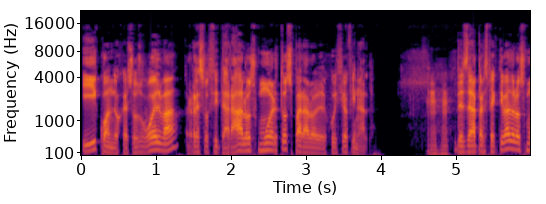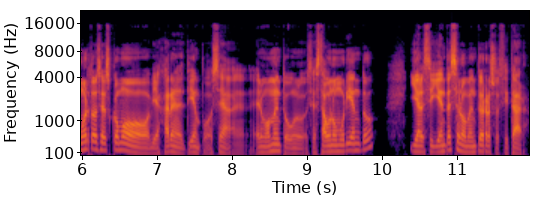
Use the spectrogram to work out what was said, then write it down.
y cuando Jesús vuelva resucitará a los muertos para el juicio final. Desde la perspectiva de los muertos es como viajar en el tiempo, o sea, el momento se está uno muriendo y al siguiente es el momento de resucitar.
